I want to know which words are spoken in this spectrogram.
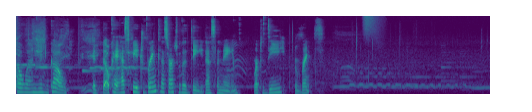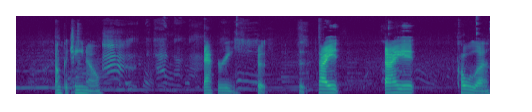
Go, Onion, go. It, okay, it has to be a drink that starts with a D. That's the name. We're up to D. Drinks. Dunkachino. Daiquiri. The, the diet. Diet. Cola.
